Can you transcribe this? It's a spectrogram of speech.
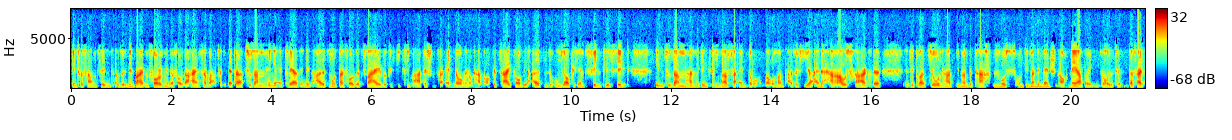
interessant sind. Also in den beiden Folgen, in der Folge 1 haben wir einfach die Wetterzusammenhänge erklärt in den Alpen und bei Folge 2 wirklich die klimatischen Veränderungen und haben auch gezeigt, warum die Alpen so unglaublich empfindlich sind im Zusammenhang mit den Klimaveränderungen, warum man also hier eine herausragende Situation hat, die man betrachten muss und die man den Menschen auch näher bringen sollte. Das heißt,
